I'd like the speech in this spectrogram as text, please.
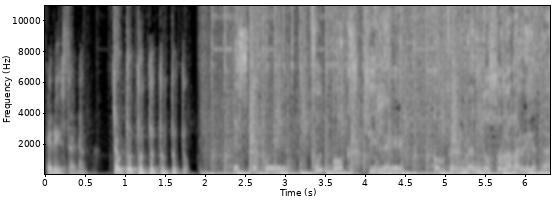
en Instagram. Chau, chau, chau, chau, chau, chau. Esto fue Footbox Chile con Fernando Solabarrieta,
